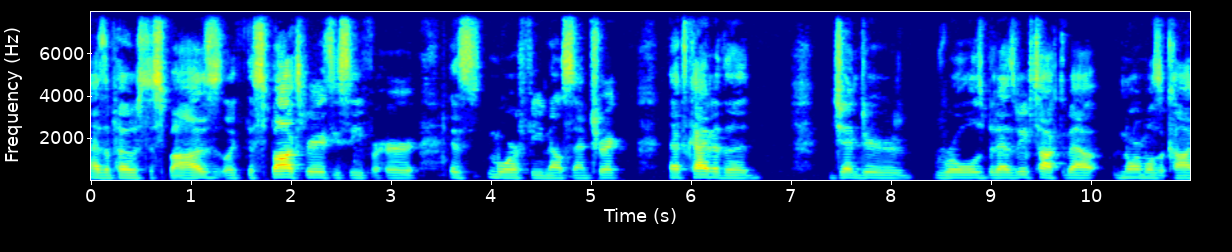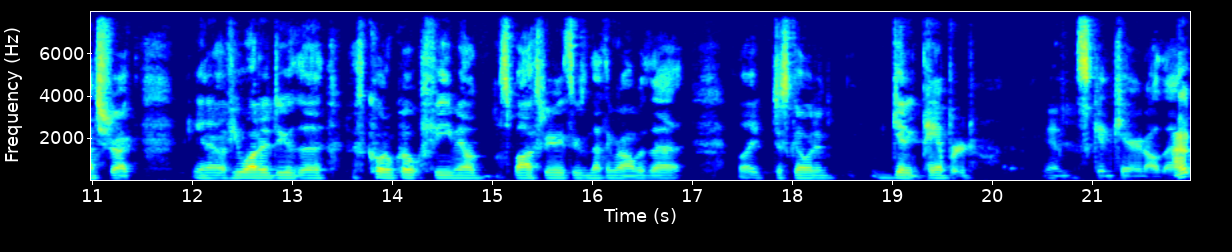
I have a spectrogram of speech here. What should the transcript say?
as opposed to spas. Like the spa experience you see for her is more female centric. That's kind of the gender roles, but as we've talked about, normal's a construct. You know, if you want to do the quote unquote female spa experience, there's nothing wrong with that. Like just going and getting pampered and skincare and all that.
